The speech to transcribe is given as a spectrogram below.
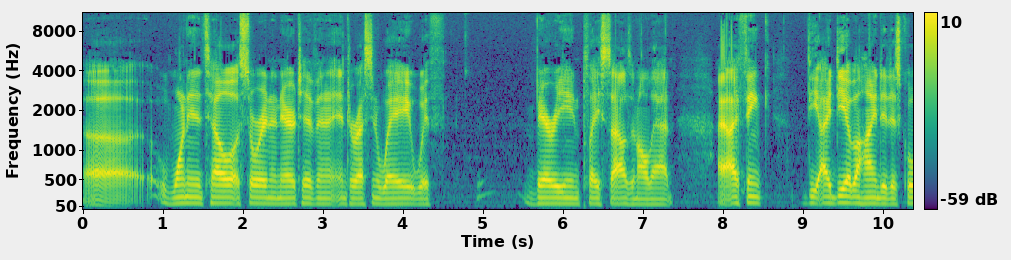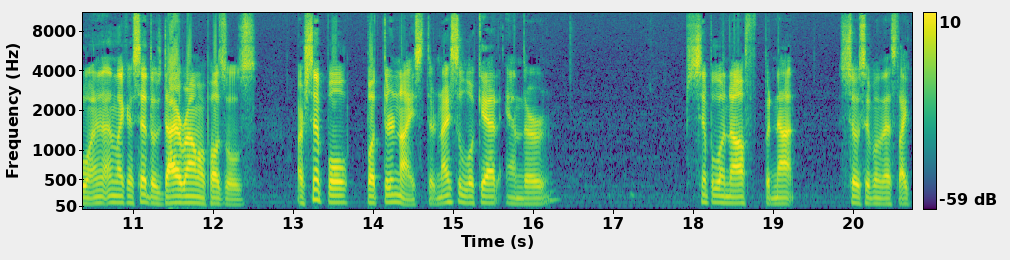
uh, wanting to tell a story and a narrative in an interesting way with varying play styles and all that. I, I think the idea behind it is cool. And, and like I said, those diorama puzzles are simple, but they're nice. They're nice to look at, and they're simple enough, but not so simple that's like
